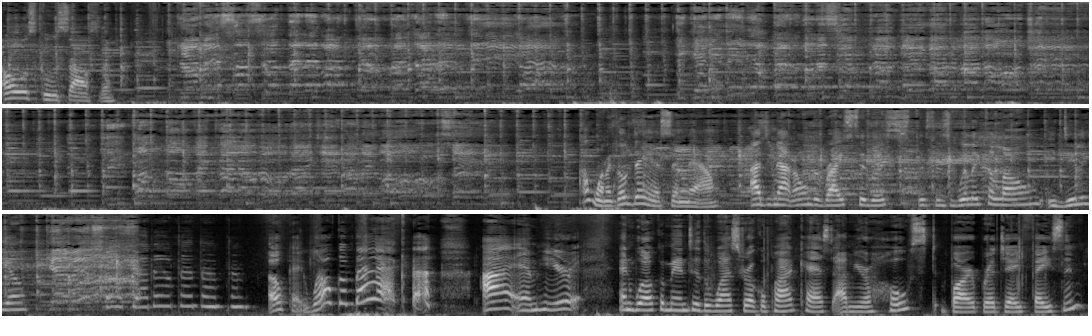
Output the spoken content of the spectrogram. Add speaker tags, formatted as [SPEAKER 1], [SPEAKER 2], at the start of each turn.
[SPEAKER 1] Old school salsa. I want to go dancing now. I do not own the rights to this. This is Willie Colon, Idilio. Okay, welcome back. I am here and welcome into the Why Struggle podcast. I'm your host, Barbara J. Faison,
